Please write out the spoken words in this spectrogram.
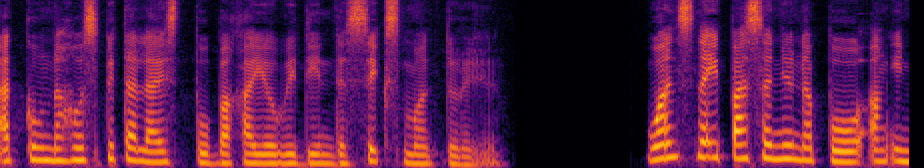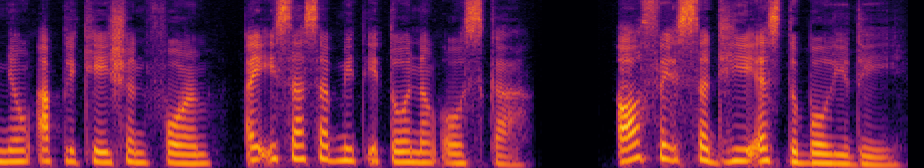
at kung na-hospitalized po ba kayo within the 6-month period. Once na ipasa nyo na po ang inyong application form, ay isasubmit ito ng OSCA. Office sa DSWD.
